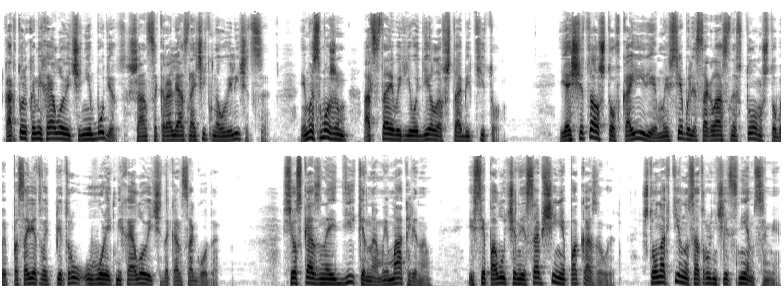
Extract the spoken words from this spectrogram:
Как только Михайловича не будет, шансы короля значительно увеличатся, и мы сможем отстаивать его дело в штабе Титу. Я считал, что в Каире мы все были согласны в том, чтобы посоветовать Петру уволить Михайловича до конца года. Все сказанное Дикином и Маклином и все полученные сообщения показывают, что он активно сотрудничает с немцами.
